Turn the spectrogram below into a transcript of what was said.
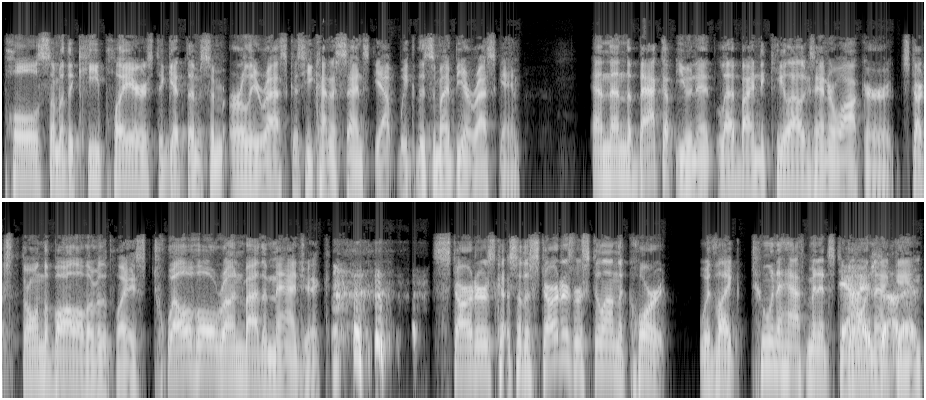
pulls some of the key players to get them some early rest because he kind of sensed, yep, we, this might be a rest game. And then the backup unit, led by Nickeil Alexander Walker, starts throwing the ball all over the place. 12 0 run by the Magic. starters, so the starters were still on the court with like two and a half minutes to yeah, go in that game.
